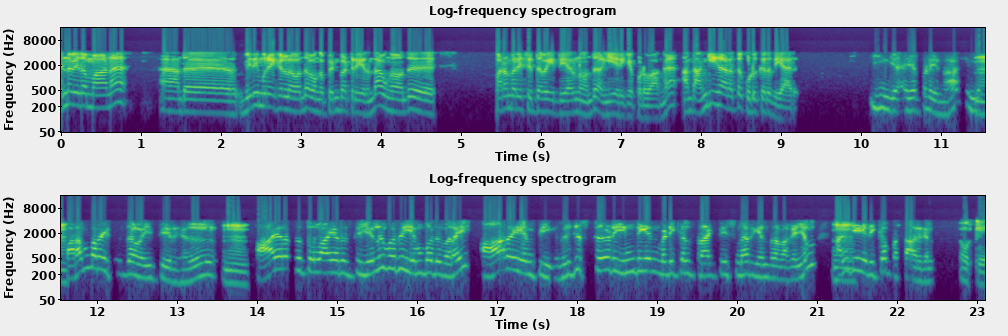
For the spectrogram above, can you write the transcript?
என்ன விதமான அந்த விதிமுறைகளை வந்து அவங்க பின்பற்றி இருந்தா அவங்க வந்து பரம்பரை சித்த வைத்தியர்னு வந்து அங்கீகரிக்கப்படுவாங்க. அந்த அங்கீகாரத்தை கொடுக்கறது யாரு? இங்க எப்படின்னா இந்த. பரம்பரை சித்த வைத்தியர்கள் ஆயிரத்தி தொள்ளாயிரத்தி எழுபது எண்பது வரை RIMP registered Indian medical practitioner என்ற வகையில். அங்கீகரிக்கப்பட்டார்கள். ஓகே.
